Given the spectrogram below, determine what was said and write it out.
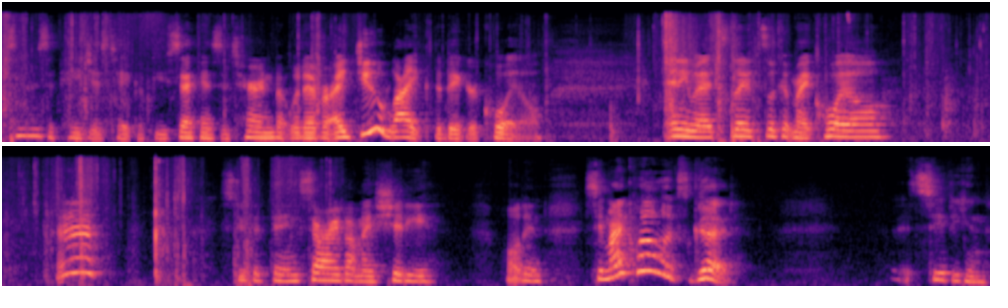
sometimes the pages take a few seconds to turn, but whatever. I do like the bigger coil. Anyway, let's, let's look at my coil. Ah, stupid thing. Sorry about my shitty holding. See, my coil looks good. Let's see if you can,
